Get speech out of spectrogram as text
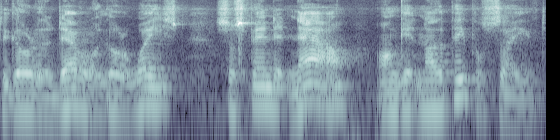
to go to the devil or go to waste. So spend it now on getting other people saved.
